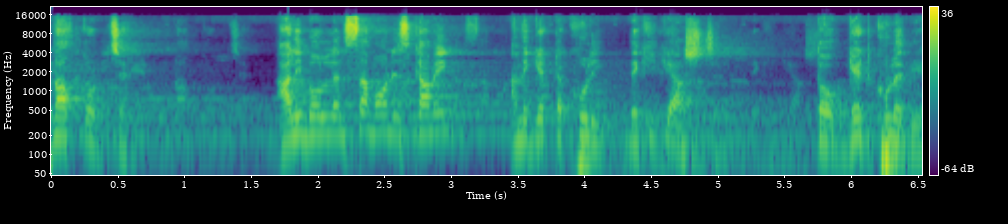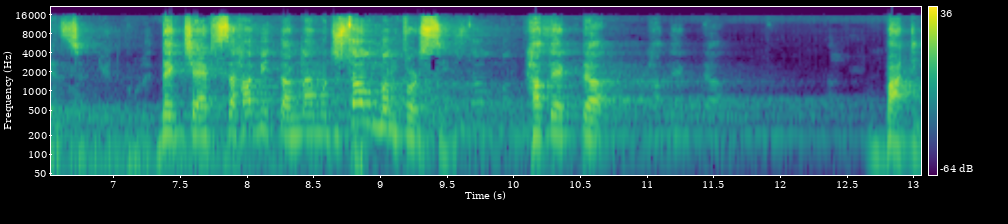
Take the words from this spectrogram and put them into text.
নক করছে। আলী বললেন সামন ইজ কামিং আমি গেটটা খুলি, দেখি কে আসছে। তো গেট খুলে দিয়েছে। দেখছে এক সাহাবি, তার নাম হচ্ছে সালমান ফার্সি। হাতে একটা বাটি,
